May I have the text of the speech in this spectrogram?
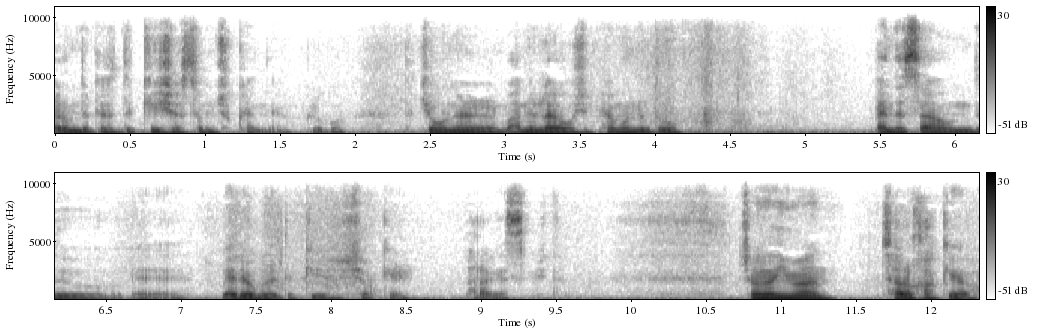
여러분들께서 느끼셨으면 좋겠네요. 그리고 특히 오늘 마닐라에 오신 팬분들도 밴드 사운드의 매력을 느끼셨길 바라겠습니다. 저는 이만 자러 갈게요.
